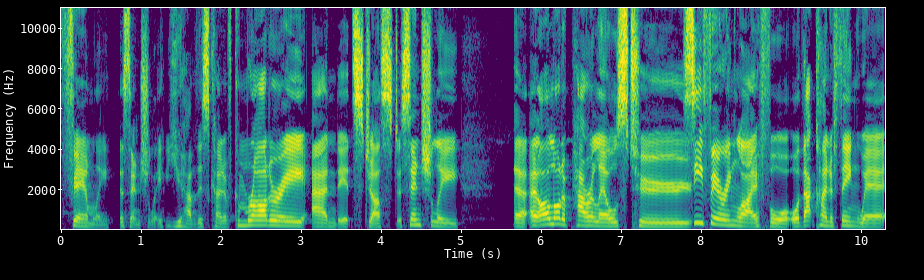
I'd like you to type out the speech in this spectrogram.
family essentially. You have this kind of camaraderie and it's just essentially uh, a lot of parallels to seafaring life or, or that kind of thing, where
